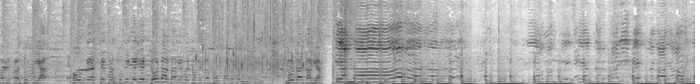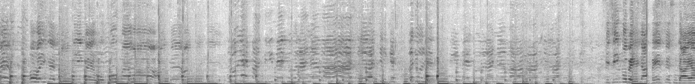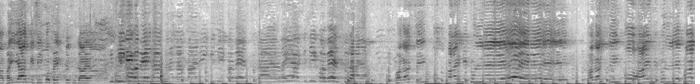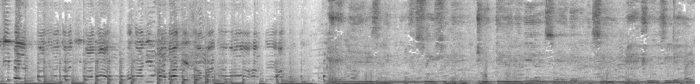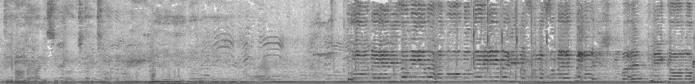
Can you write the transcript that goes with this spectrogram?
कार्यक्रम अभी प्रस्तुत किया तो उनके अच्छे प्रस्तुति के लिए जोरदार तालियाँ बच्चों की तरफ़ से उत्साह बदल होना चाहिए जोरदार तालियाँ। के किसी को भेजा भेज से सुझाया, भैया, किसी को भेज से सुझाया। किसी को भेजा काला पानी किसी को भेज सुलाया भैया किसी को भेज सुलाया भगत सिंह को हाय निठुल्ले भगत सिंह को हाय निठुल्ले फांसी पे लटकाया गांधी बाबा ओ गांधी बाबा के समान अफसोस नहीं जो तेरे लिए सौ दर्द से महफूज रहे तेरी आन सदा चाहे जान मेरी ये रहे रहे।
